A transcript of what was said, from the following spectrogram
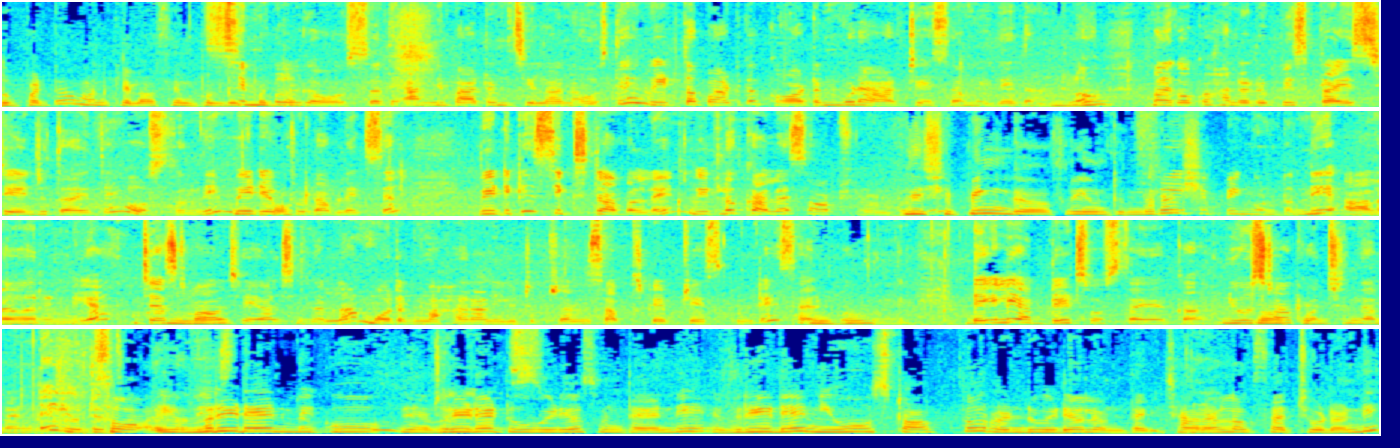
dupatta మనకి ఇలా సింపుల్ సింపుల్గా వస్తుంది. అన్ని ప్యాటర్న్స్ ఇలానే వస్తాయి. వీటితో పాటుగా కాటన్ కూడా యాడ్ చేసాం ఇదే దాంట్లో. మనకు ఒక హండ్రెడ్ రూపీస్ ప్రైస్ చేంజ్తో అయితే వస్తుంది. మీడియం టు డబుల్ ఎక్స్ఎల్ వీటికి సిక్స్ డబల్ నైన్ వీటిలో కలర్స్ ఆప్షన్ ఉంటుంది. షిప్పింగ్ ఫ్రీ ఉంటుందా? ఫ్రీ షిప్పింగ్ ఉంటుంది ఆల్ ఓవర్ ఇండియా జస్ట్ వాళ్ళు చేయాల్సిందల్లా మోడర్న్ మహారాణి యూట్యూబ్ ఛానల్ సబ్స్క్రైబ్ చేసుకుంటే సరిపోతుంది. డైలీ అప్డేట్స్ వస్తాయి అక్క. న్యూ స్టాక్ వచ్చిందనంటే యూట్యూబ్ సో ఎవ్రీ డే మీకు ఎవ్రీ డే టూ వీడియోస్ ఉంటాయండి. ఎవ్రీ డే న్యూ స్టాక్తో రెండు వీడియోలు ఉంటాయి. ఛానల్లో ఒకసారి చూడండి.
